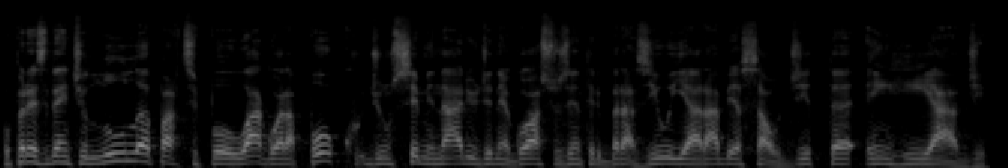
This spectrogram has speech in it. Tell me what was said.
O presidente Lula participou agora há pouco de um seminário de negócios entre Brasil e Arábia Saudita em Riad.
